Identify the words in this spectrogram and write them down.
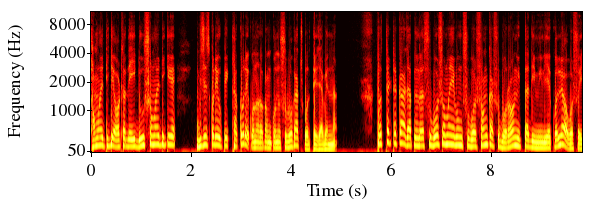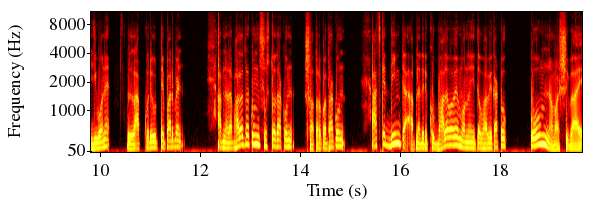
সময়টিকে, অর্থাৎ এই দু সময়টিকে বিশেষ করে উপেক্ষা করে কোনো রকম কোনো শুভ কাজ করতে যাবেন না। প্রত্যেকটা কাজ আপনারা শুভ সময় এবং শুভ সংখ্যা, শুভ রং ইত্যাদি মিলিয়ে করলে অবশ্যই জীবনে লাভ করে উঠতে পারবেন। আপনারা ভালো থাকুন, সুস্থ থাকুন, সতর্ক থাকুন। আজকের দিনটা আপনাদের খুব ভালোভাবে মনোনীতভাবে কাটুক। ওম নমঃ শিবায়।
